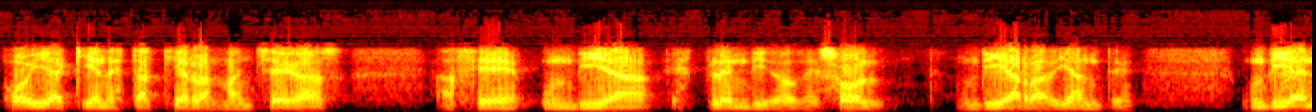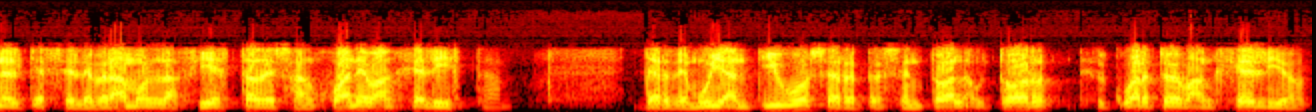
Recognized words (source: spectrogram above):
Hoy aquí en estas tierras manchegas hace un día espléndido de sol, un día radiante un día en el que celebramos la fiesta de San Juan Evangelista. Desde muy antiguo se representó al autor del cuarto Evangelio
